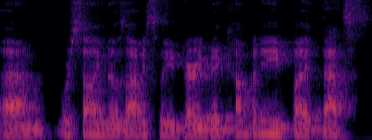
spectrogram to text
um, we're selling those, obviously very big company, but that's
